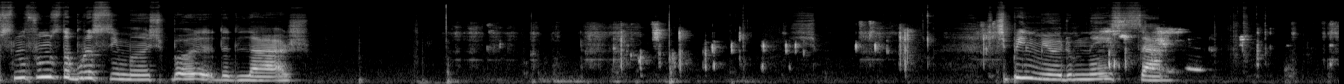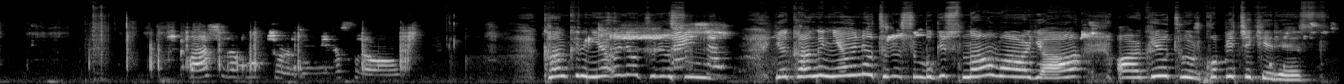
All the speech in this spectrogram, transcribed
Sınıfımız da burasıymış. Böyle dediler. Bilmiyorum neyse. Ben sırama oturdum. Yeni sıra. Kanka niye öyle oturuyorsun? Neyse. Ya kanka niye öyle oturuyorsun? Bugün sınav var ya. Arkaya otur. Kopya çekeriz.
